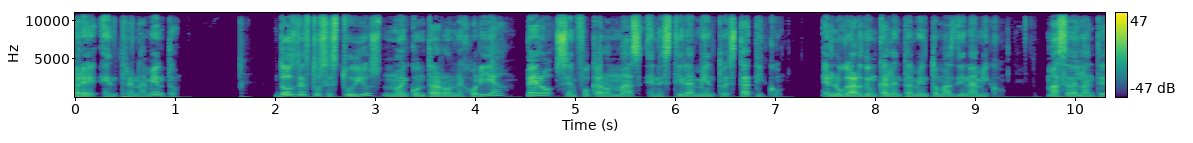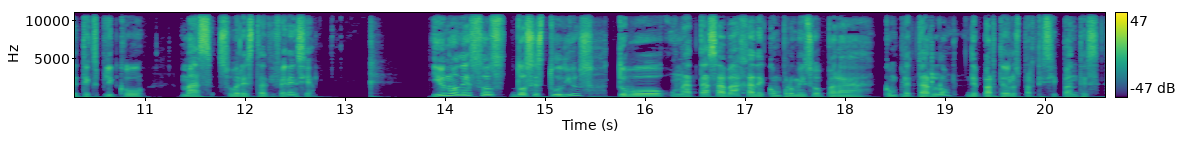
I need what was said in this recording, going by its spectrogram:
pre-entrenamiento. Dos de estos estudios no encontraron mejoría, pero se enfocaron más en estiramiento estático, en lugar de un calentamiento más dinámico. Más adelante te explico más sobre esta diferencia. Y uno de esos dos estudios tuvo una tasa baja de compromiso para completarlo de parte de los participantes.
